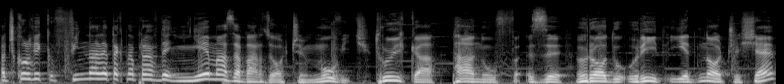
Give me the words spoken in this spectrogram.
aczkolwiek w finale tak naprawdę nie ma za bardzo o czym mówić. Trójka panów z rodu Reed jednoczy się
